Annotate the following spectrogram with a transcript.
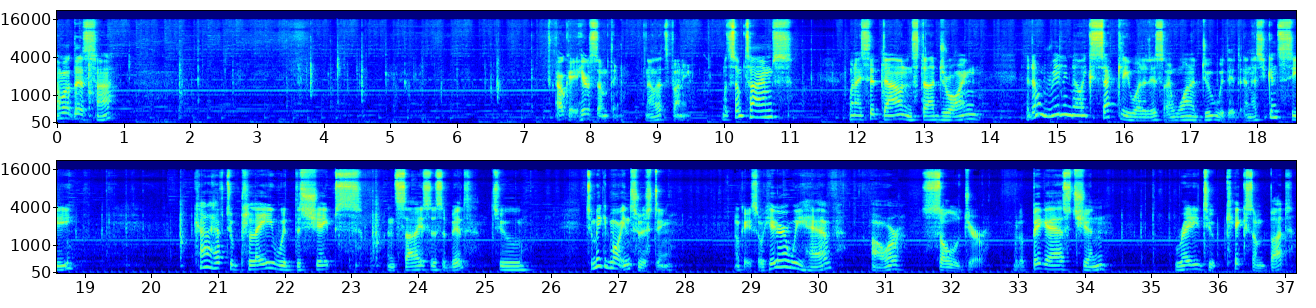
How about this, huh? Okay, here's something. Now that's funny. But sometimes when I sit down and start drawing, I don't really know exactly what it is I want to do with it. And as you can see, kind of have to play with the shapes and sizes a bit to to make it more interesting. Okay, so here we have our soldier with a big ass chin, ready to kick some butt.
